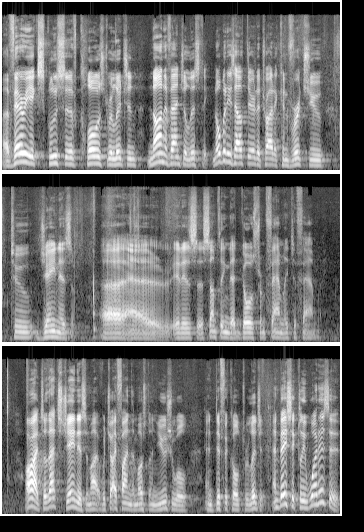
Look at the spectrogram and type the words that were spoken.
A very exclusive, closed religion, non-evangelistic. Nobody's out there to try to convert you to Jainism. Uh, it is uh, something that goes from family to family. All right, so that's Jainism, which I find the most unusual and difficult religion. And basically, what is it?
